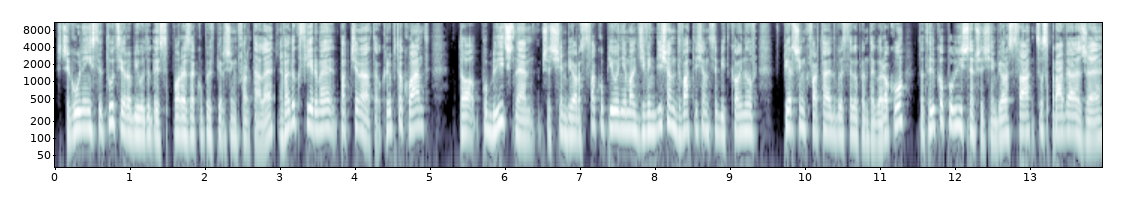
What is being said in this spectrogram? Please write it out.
Szczególnie instytucje robiły tutaj spore zakupy w pierwszym kwartale. Według firmy, patrzcie na to, CryptoQuant to publiczne przedsiębiorstwa kupiły niemal 92 tysiące bitcoinów w pierwszym kwartale 2025 roku. To tylko publiczne przedsiębiorstwa, co sprawia, że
